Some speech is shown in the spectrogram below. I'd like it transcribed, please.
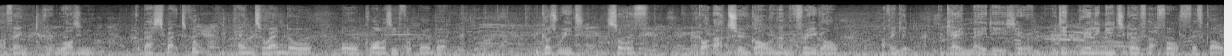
I think it wasn't the best spectacle, end to end or, or quality football, but because we'd sort of got that two goal and then the three goal, I think it became made easier, and we didn't really need to go for that fourth, fifth goal,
